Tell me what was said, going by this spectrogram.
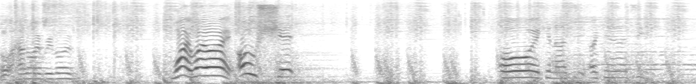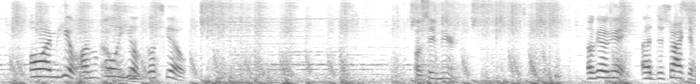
oh, how do I revive? Why, why, why? Oh shit! Oh, I cannot see, I cannot see. Oh, I'm healed, I'm fully healed, let's go. Oh, same here. Okay, okay, uh, distract him,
